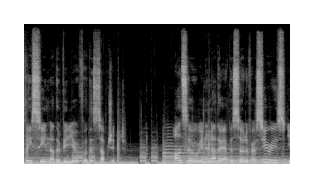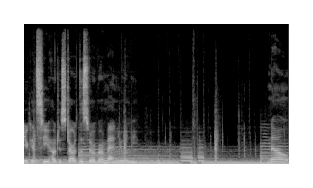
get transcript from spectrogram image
Please see another video for this subject. Also, in another episode of our series, you can see how to start the server manually. Now,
